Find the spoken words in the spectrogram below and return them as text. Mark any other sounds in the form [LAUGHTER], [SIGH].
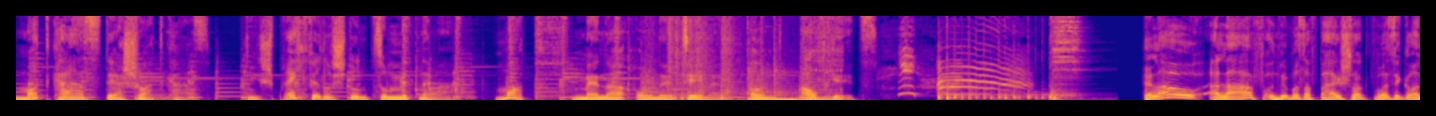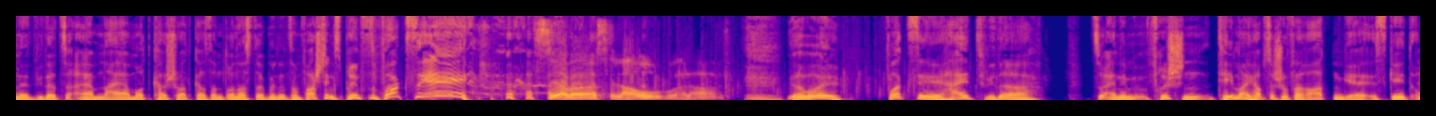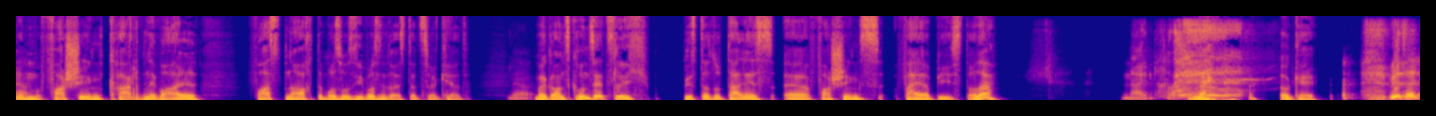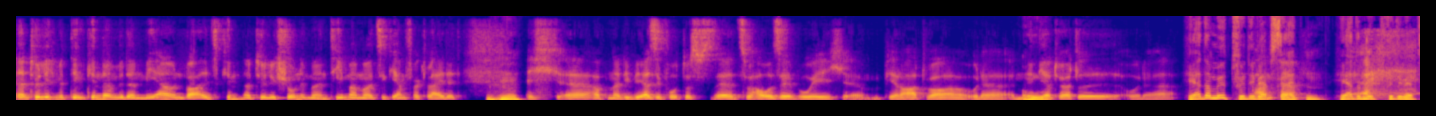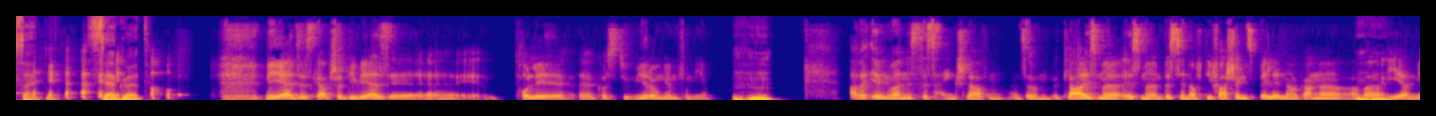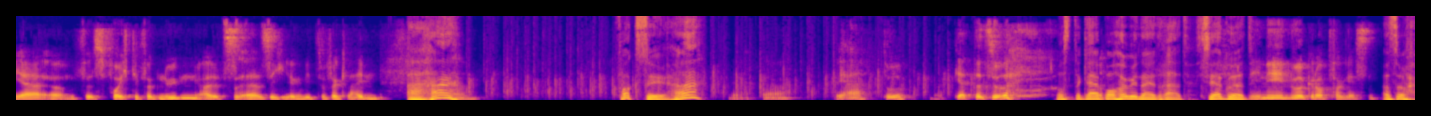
Modcast der Shortcast. Die Sprechviertelstunde zum Mitnehmer. Mod. Männer ohne Themen. Und auf geht's. Hello, Alaf. Und wie man es auf Bayerisch sagt, weiß ich gar nicht, wieder zu einem neuen Modcast Shortcast am Donnerstag mit unserem Faschingsprinzen Foxy. Servus, hello, Alaf. Jawohl. Foxy, heute wieder zu einem frischen Thema. Ich habe es ja schon verraten, gell? Es geht Ja. um Fasching, Karneval, Fastnacht, was weiß ich, was nicht alles dazu gehört. Ja. Mal ganz grundsätzlich, bist du ein totales äh, Faschings-Firebeast, oder? Nein. Nein. [LAUGHS] Okay. [LAUGHS] Wird halt natürlich mit den Kindern wieder mehr und war als Kind natürlich schon immer ein Thema. Man hat sich gern verkleidet. Mhm. Ich äh, habe noch diverse Fotos äh, zu Hause, wo ich ähm, Pirat war oder Oh. Ninja Turtle oder. Her damit für die Danke. Webseiten. Her damit für die Webseiten. Sehr gut. [LAUGHS] Genau. Nee, also es gab schon diverse äh, tolle äh, Kostümierungen von mir. Mhm. Aber irgendwann ist das eingeschlafen. Also klar ist man, ist man ein bisschen auf die Faschingsbälle noch gegangen, aber Mhm. eher mehr ähm, fürs feuchte Vergnügen, als äh, sich irgendwie zu verkleiden. Aha, Ähm, Foxy, ha? ja. ja, du, gehört dazu. [LAUGHS] Hast du gleich ein paar halbe Neidrat. Sehr gut. Nee, nee, nur grob vergessen. Also,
